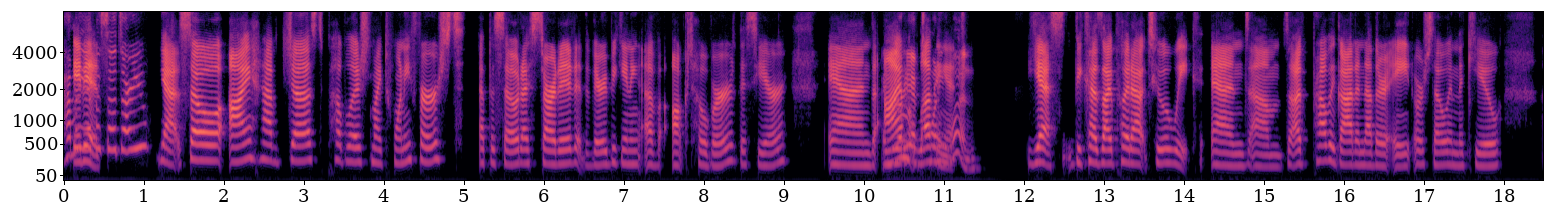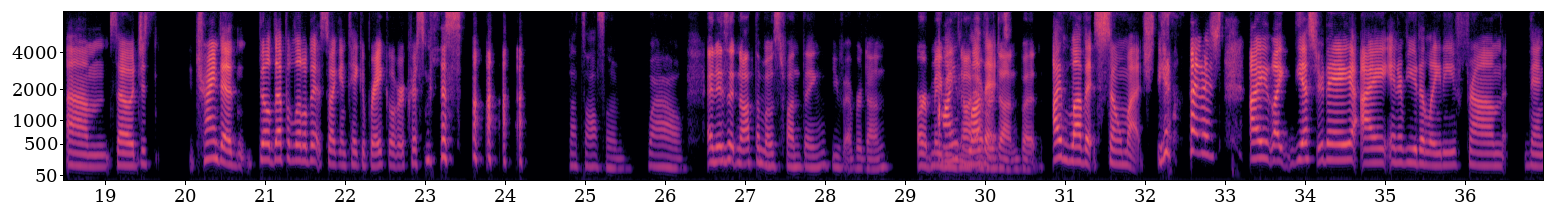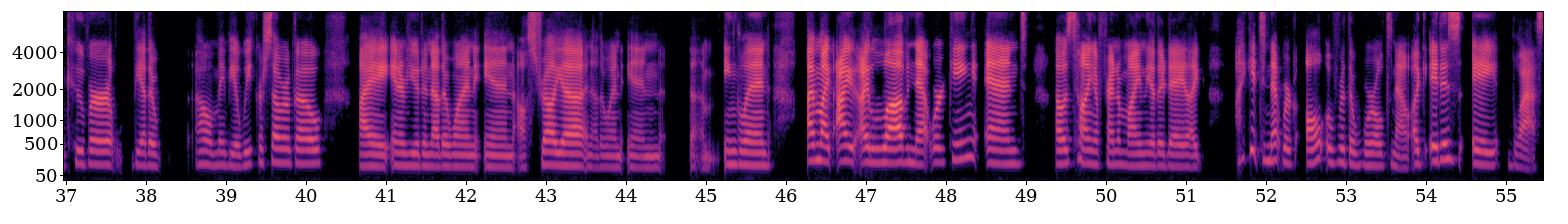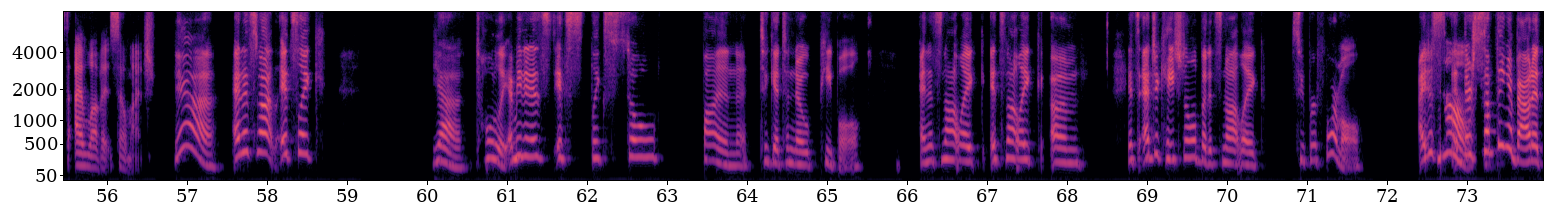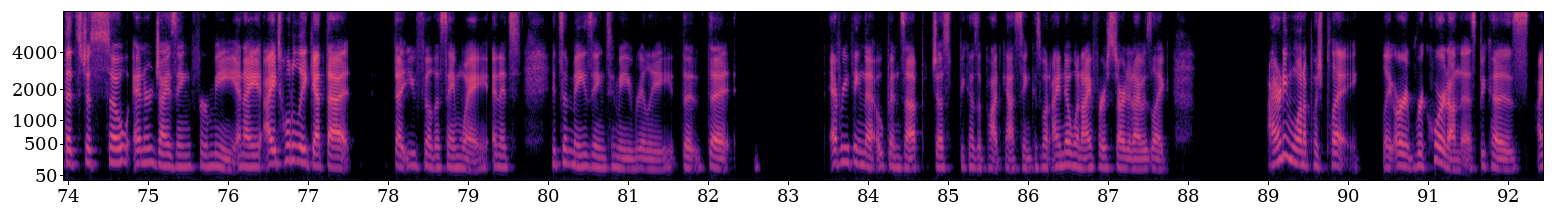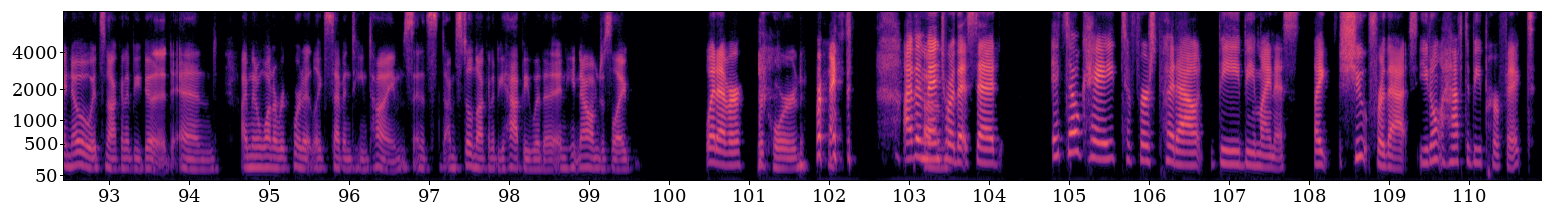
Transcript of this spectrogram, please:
How many episodes are you? Yeah. So I have just published my 21st episode. I started at the very beginning of October this year, and, and I'm loving 21. it. Yes, because I put out two a week, and um, so I've probably got another eight or so in the queue. Um, so just trying to build up a little bit so I can take a break over Christmas. That's awesome. Wow. And is it not the most fun thing you've ever done? Or maybe I not love ever it. done, but I love it so much. Yeah, I, I like yesterday I interviewed a lady from Vancouver. The other oh maybe a week or so ago, I interviewed another one in Australia, another one in um, England. I'm like I I love networking, and I was telling a friend of mine the other day like. I get to network all over the world now. Like it is a blast. I love it so much. Yeah. And it's not, it's like, yeah, totally. I mean, it's it's like so fun to get to know people. And it's not like it's not like um it's educational, but it's not like super formal. I just no. there's something about it that's just so energizing for me. And I I totally get that that you feel the same way. And it's it's amazing to me really the the everything that opens up just because of podcasting. Because when I know when I first started, I was like, I don't even want to push play like or record on this because I know it's not going to be good and I'm going to want to record it like 17 times and it's I'm still not going to be happy with it and he, now I'm just like whatever. record. Right. I have a mentor um, that said it's okay to first put out B B minus. Like shoot for that. You don't have to be perfect.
